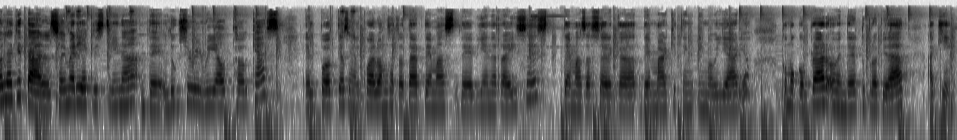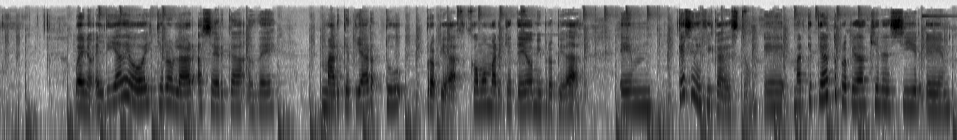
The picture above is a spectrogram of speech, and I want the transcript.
Hola, ¿qué tal? Soy María Cristina de Luxury Real Podcast, el podcast en el cual vamos a tratar temas de bienes raíces, temas acerca de marketing inmobiliario, cómo comprar o vender tu propiedad aquí. Bueno, el día de hoy quiero hablar acerca de marketear tu propiedad, cómo marketeo mi propiedad. Em, ¿Qué significa esto? Eh, marketear tu propiedad quiere decir em,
